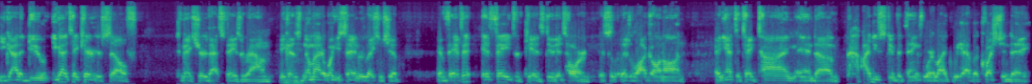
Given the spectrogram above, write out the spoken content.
you gotta do, you gotta take care of yourself to make sure that stays around. Because no matter what you say in relationship, if, if it it fades with kids, dude, it's hard. It's there's a lot going on, and you have to take time. And um, I do stupid things where like we have a question day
